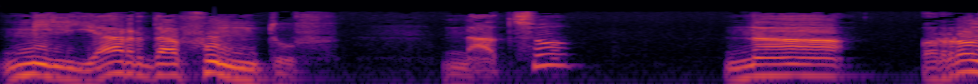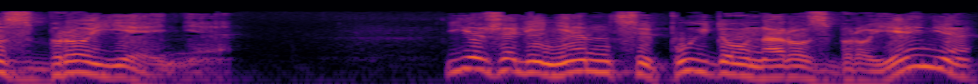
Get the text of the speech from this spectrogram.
miliarda funtów. Na co? Na rozbrojenie. Jeżeli Niemcy pójdą na rozbrojenie,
